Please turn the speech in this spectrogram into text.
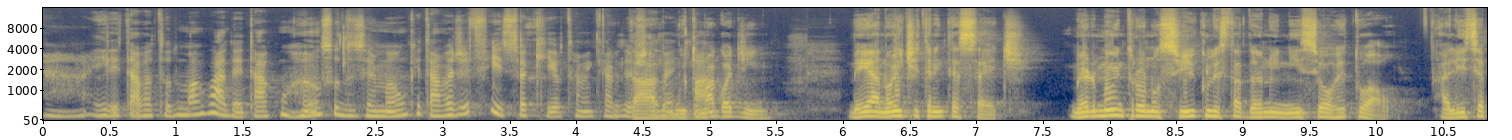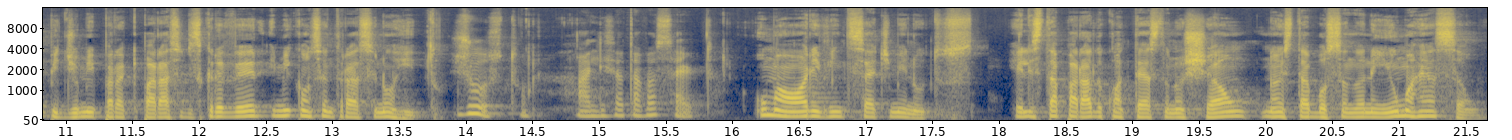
Ah, ele tava todo magoado. Ele tava com ranço dos irmãos, que tava difícil aqui. Eu também quero deixar Tá bem muito claro. magoadinho. Meia-noite e 37. Meu irmão entrou no círculo e está dando início ao ritual. Alicia pediu-me para que parasse de escrever e me concentrasse no rito. Justo. A Alicia tava certa. Uma hora e 27 minutos. Ele está parado com a testa no chão, não está esboçando nenhuma reação.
